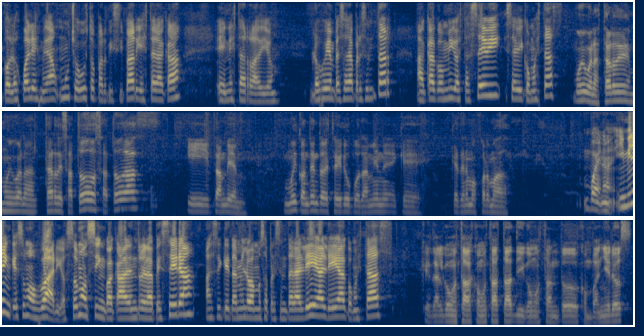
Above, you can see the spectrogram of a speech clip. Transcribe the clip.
con los cuales me da mucho gusto participar y estar acá en esta radio. Los voy a empezar a presentar. Acá conmigo está Sebi. Sebi, ¿cómo estás? Muy buenas tardes, muy buenas tardes a todos, a todas. Y también muy contento de este grupo también eh, que, que tenemos formado. Bueno, y miren que somos varios, somos cinco acá dentro de la pecera, así que también lo vamos a presentar a Lea. Lea, ¿cómo estás? ¿Qué tal? ¿Cómo estás? ¿Cómo estás, Tati? ¿Cómo están todos, compañeros?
